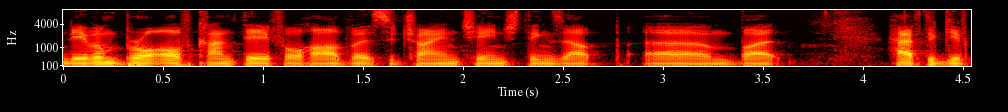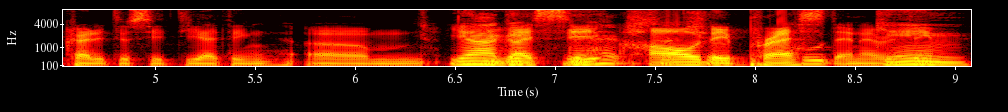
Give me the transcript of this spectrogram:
They even brought off Kante for Havertz to try and change things up, um, but have to give credit to City. I think. Um, Yeah, you they- guys see had how they pressed and everything. Game.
